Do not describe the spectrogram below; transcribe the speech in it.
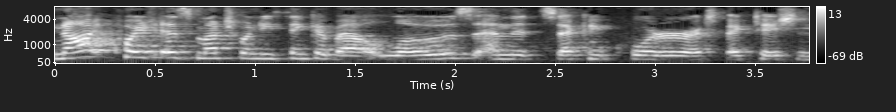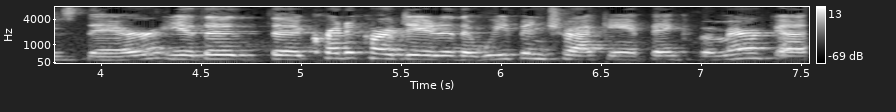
Not quite as much when you think about Lowe's and the second quarter expectations there. You know, the the credit card data that we've been tracking at Bank of America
